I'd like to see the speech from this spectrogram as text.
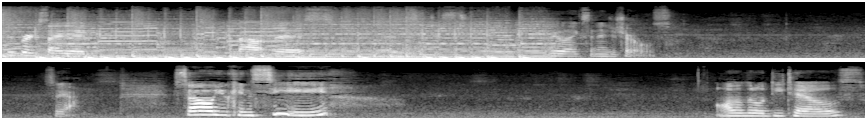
super excited about this likes the Ninja Turtles. So yeah. So you can see all the little details.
